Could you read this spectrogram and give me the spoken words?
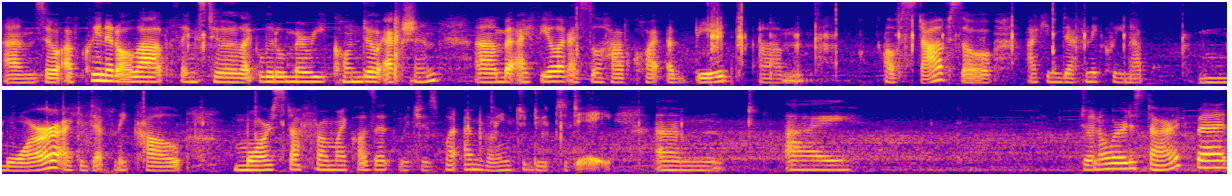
Um, so I've cleaned it all up thanks to like little Marie Kondo action. Um, but I feel like I still have quite a bit um, of stuff so I can definitely clean up more. I can definitely cull more stuff from my closet which is what I'm going to do today. Um, I don't know where to start but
